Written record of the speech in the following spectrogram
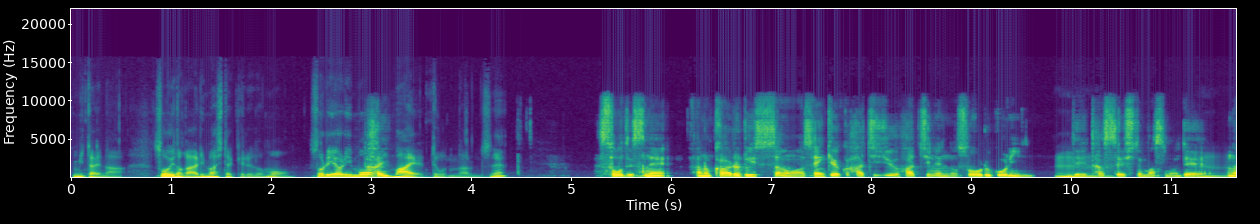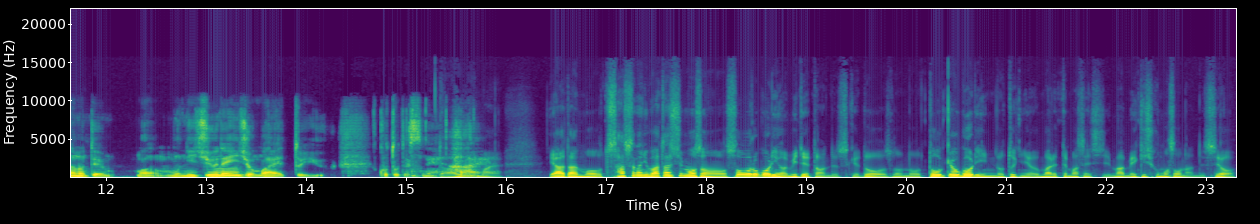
みたいな、そういうのがありましたけれども、それよりもはい前ってことになるんですね。そうですね。あの、カール・ルイスさんは1988年のソウル五輪うんで達成してますので、うんなので、まあ、もう20年以上前ということですね。だいぶ前。はい。いや、でもさすがに私もそのソウル五輪は見てたんですけど、その東京五輪の時には生まれてませんし、まあ、メキシコもそうなんですよ。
